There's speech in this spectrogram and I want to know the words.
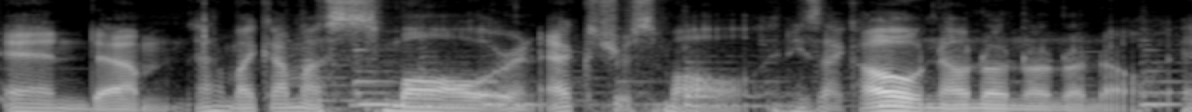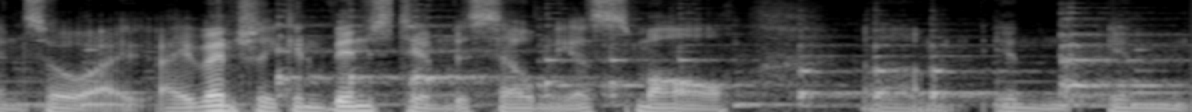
And, um, and I'm like, I'm a small or an extra small. And he's like, oh, no, no, no, no, no. And so I, I eventually convinced him to sell me a small um, in in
